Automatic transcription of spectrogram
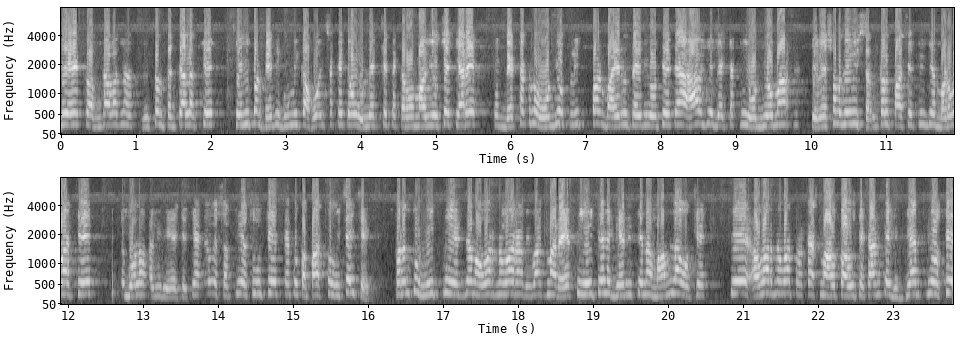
જે એક અમદાવાદના ટ્યુશન સંચાલક છે તેની પણ ભેદી ભૂમિકા હોઈ શકે તેવો ઉલ્લેખ છે તે કરવામાં આવ્યો છે. ત્યારે એક બેઠકનો ઓડિયો ક્લિપ પણ વાયરલ થઈ રહ્યો છે. ત્યાં આ જે બેઠકની ઓડિયોમાં તે વૈષ્ણોદેવી સર્કલ પાસેથી જે મળવા છે તે બોલવા આવી રહ્યા છે. ત્યારે હવે સત્ય શું છે તે તો તપાસનો વિષય છે. પરંતુ નીટની એક્ઝામ અવારનવાર વિવાદમાં રહેતી હોય છે અને ગેરરીતિના મામલાઓ છે તે અવારનવાર પ્રકાશમાં આવતા હોય છે. કારણ કે વિદ્યાર્થીઓ છે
